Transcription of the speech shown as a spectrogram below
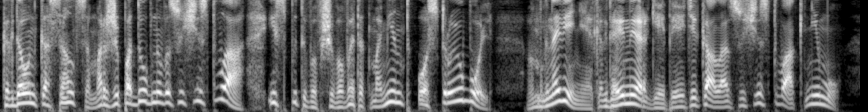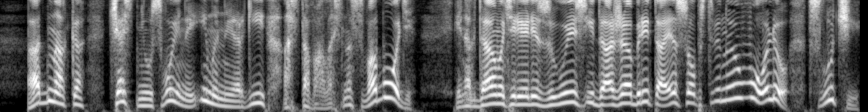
когда он касался моржеподобного существа, испытывавшего в этот момент острую боль, в мгновение, когда энергия перетекала от существа к нему. Однако часть неусвоенной им энергии оставалась на свободе, иногда материализуясь и даже обретая собственную волю, в случае,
